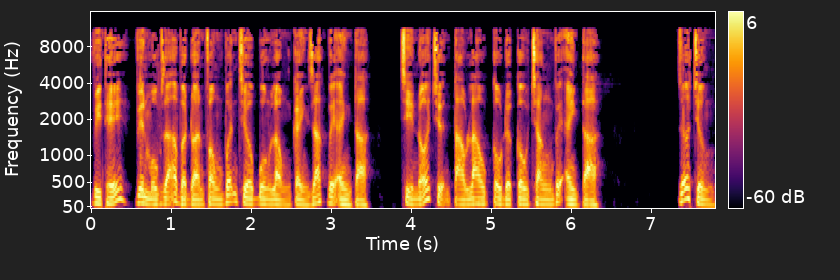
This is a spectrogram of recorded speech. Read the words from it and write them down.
Vì thế, viên mục giã và đoàn phòng vẫn chưa buông lỏng cảnh giác với anh ta, chỉ nói chuyện tào lao câu được câu trăng với anh ta. Giữa chừng,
